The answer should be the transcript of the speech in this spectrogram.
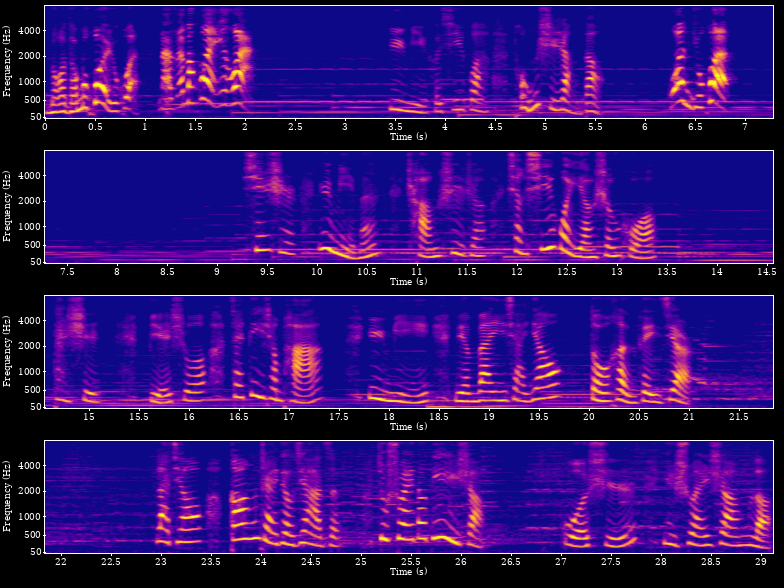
那咱们换一换，那咱们换一换。玉米和西瓜同时嚷道：“换就换！”先是玉米们尝试着像西瓜一样生活，但是别说在地上爬，玉米连弯一下腰都很费劲儿。辣椒刚摘掉架子，就摔到地上，果实也摔伤了。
